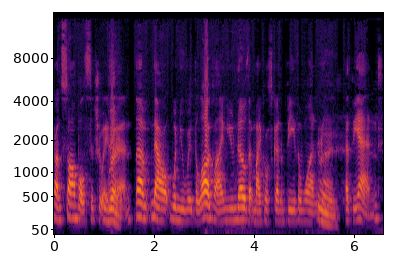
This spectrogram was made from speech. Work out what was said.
ensemble situation. Um, now, when you read the log line, you know that Michael's going to be the one Right, at the end.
